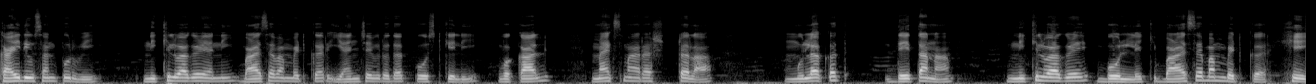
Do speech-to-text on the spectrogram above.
काही दिवसांपूर्वी निखिल वागळे यांनी बाळासाहेब आंबेडकर यांच्या विरोधात पोस्ट केली व काल मॅक्स महाराष्ट्राला मुलाखत देताना निखिल वागळे बोलले की बाळासाहेब आंबेडकर हे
